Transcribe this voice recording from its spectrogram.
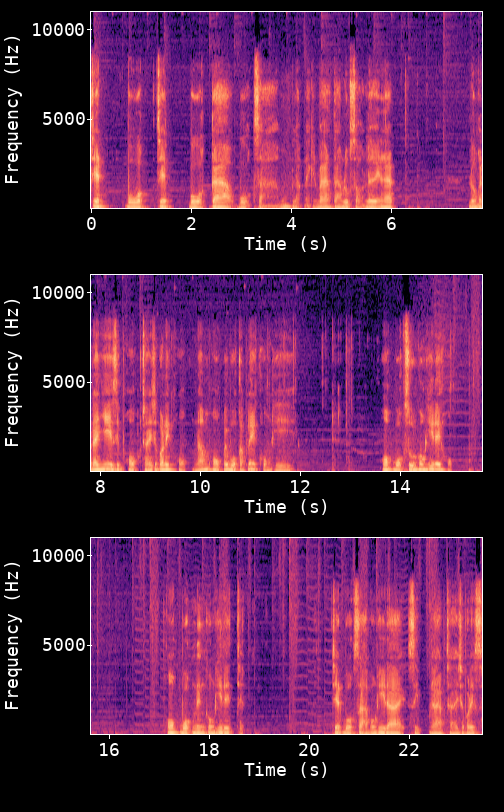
เจ็ดบวกเจ็ดบวกเก้าบวกสามหลักไหนกันบ้างตามลูกศรเลยนะครับ รวมกันได้ 26 ใช้เฉพาะเลข 6นำ6ไปบวกกับเลขคงที่ 6 บวก 0 คงที่ได้ 6 6 บวก 1 คงที่ได้ 7 7 บวก 3 คงที่ได้ 10 นะครับ ใช้เฉพาะเลข 0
